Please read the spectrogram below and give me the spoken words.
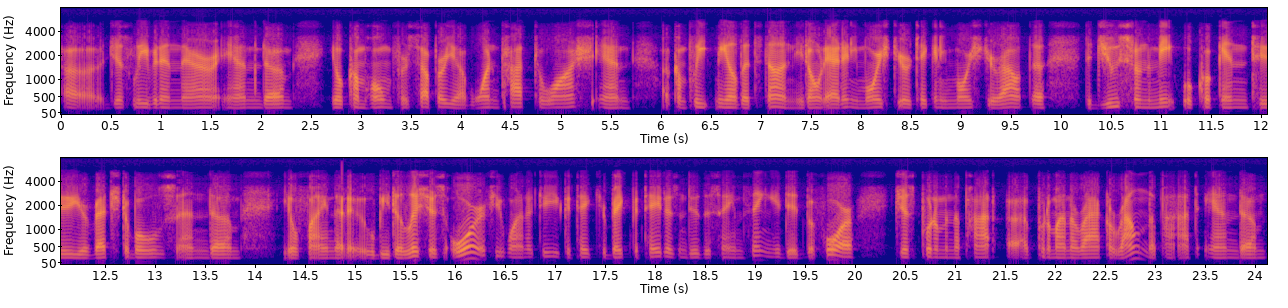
Uh, just leave it in there, and um, you'll come home for supper. You have one pot to wash and a complete meal that's done. You don't add any moisture or take any moisture out. The the juice from the meat will cook into your vegetables and um, you'll find that it will be delicious. Or if you wanted to, you could take your baked potatoes and do the same thing you did before. Just put them in the pot, uh, put them on the rack around the pot, and um,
